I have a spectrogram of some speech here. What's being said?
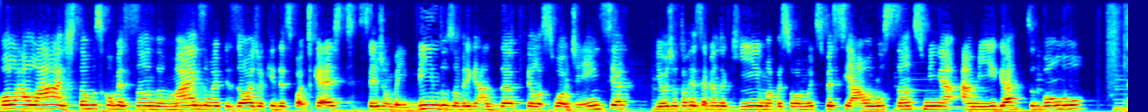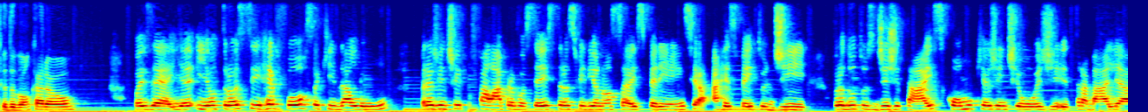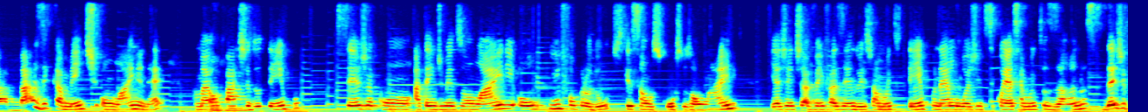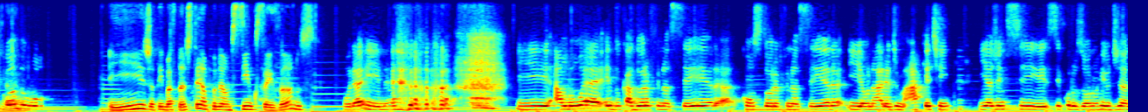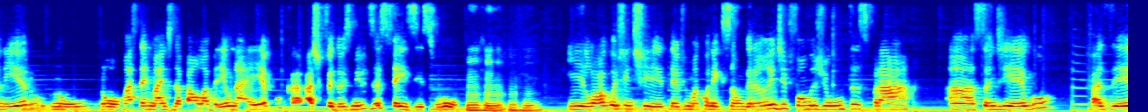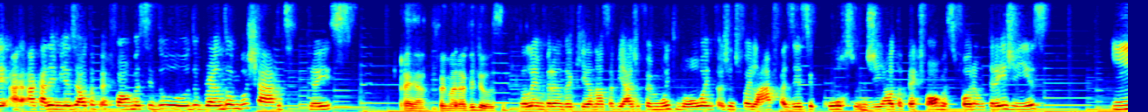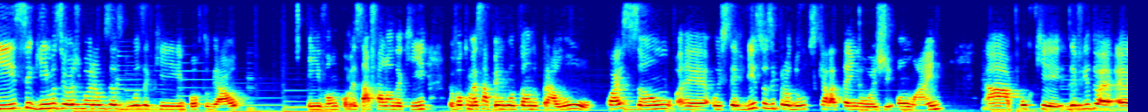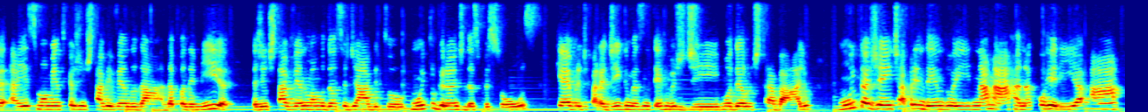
Olá, olá! Estamos começando mais um episódio aqui desse podcast. Sejam bem-vindos, obrigada pela sua audiência. E hoje eu estou recebendo aqui uma pessoa muito especial, Lu Santos, minha amiga. Tudo bom, Lu? Tudo bom, Carol? Pois é, e eu trouxe reforço aqui da Lu para a gente falar para vocês, transferir a nossa experiência a respeito de produtos digitais, como que a gente hoje trabalha basicamente online, né? A maior uhum. parte do tempo, seja com atendimentos online ou infoprodutos, que são os cursos online. E a gente já vem fazendo isso há muito tempo, né, Lu? A gente se conhece há muitos anos. Desde é. quando, Lu? E já tem bastante tempo, né? Uns 5, 6 anos? Por aí, né? E a Lu é educadora financeira, consultora financeira e eu na área de marketing. E a gente se, se cruzou no Rio de Janeiro, no, no Mastermind da Paula Abreu na época. Acho que foi 2016 isso, Lu. Uhum, uhum. E logo a gente teve uma conexão grande, fomos juntas para San Diego fazer a academia de alta performance do, do Brandon Bouchard, não é isso? É, foi maravilhoso. Tô lembrando aqui, a nossa viagem foi muito boa, então a gente foi lá fazer esse curso de alta performance, foram três dias. E seguimos e hoje moramos as duas aqui em Portugal. E vamos começar falando aqui. Eu vou começar perguntando para a Lu quais são é, os serviços e produtos que ela tem hoje online. Ah, porque devido a, a, a esse momento que a gente está vivendo da, da pandemia, a gente está vendo uma mudança de hábito muito grande das pessoas, quebra de paradigmas em termos de modelo de trabalho, muita gente aprendendo aí na marra, na correria, a,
